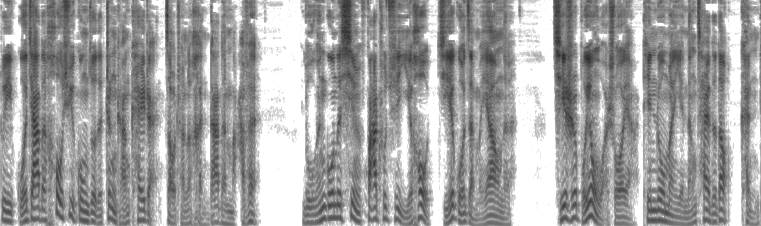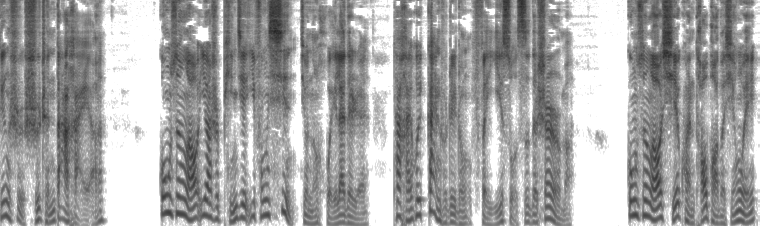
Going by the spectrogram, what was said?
对国家的后续工作的正常开展造成了很大的麻烦。鲁文公的信发出去以后，结果怎么样呢？其实不用我说呀，听众们也能猜得到，肯定是石沉大海啊。公孙敖要是凭借一封信就能回来的人，他还会干出这种匪夷所思的事儿吗？公孙敖携款逃跑的行为。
